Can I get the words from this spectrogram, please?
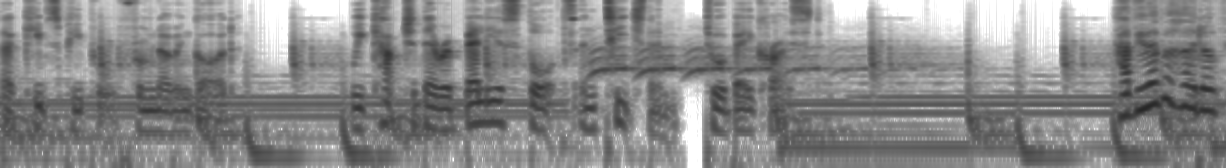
that keeps people from knowing God. We capture their rebellious thoughts and teach them to obey Christ. Have you ever heard of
